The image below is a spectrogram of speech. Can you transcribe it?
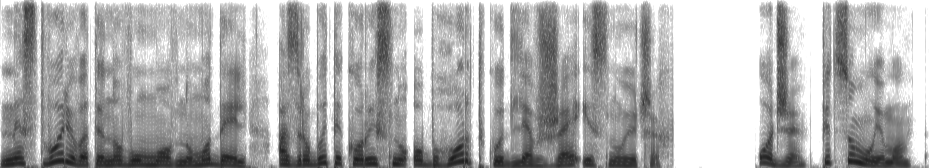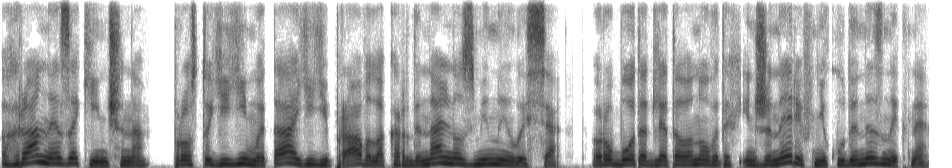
Не створювати нову мовну модель, а зробити корисну обгортку для вже існуючих. Отже, підсумуємо. Гра не закінчена. Просто її мета, її правила кардинально змінилися. Робота для талановитих інженерів нікуди не зникне.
